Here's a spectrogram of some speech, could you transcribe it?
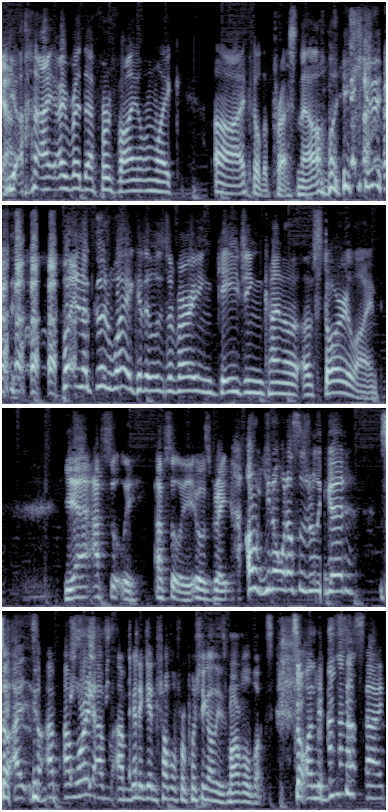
yeah. Yeah, I, I read that first volume. I'm like, uh, I feel depressed now. But in a good way because it was a very engaging kind of, of storyline. Yeah, absolutely, absolutely. It was great. Oh, you know what else is really good? So I, so I'm, I'm worried I'm, I'm gonna get in trouble for pushing all these Marvel books. So on the DC side,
